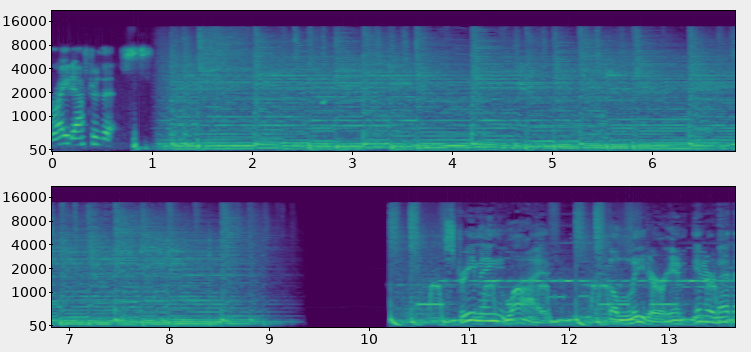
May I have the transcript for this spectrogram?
right after this. Streaming live. The leader in Internet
